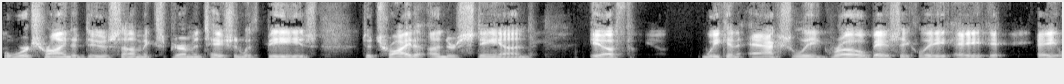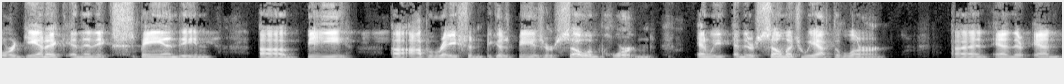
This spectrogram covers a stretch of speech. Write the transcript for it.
But we're trying to do some experimentation with bees to try to understand if we can actually grow basically a, a, organic and then expanding uh, bee uh, operation because bees are so important and we and there's so much we have to learn. And and there and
